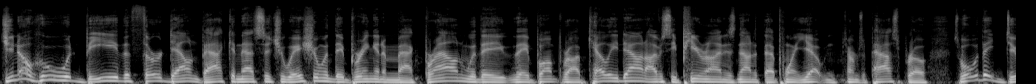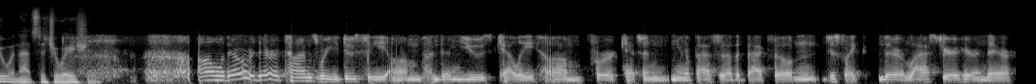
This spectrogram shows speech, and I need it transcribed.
do you know who would be the third down back in that situation? Would they bring in a Mack Brown? Would they they bump Rob Kelley down? Obviously, Perine is not at that point yet in terms of pass pro. So what would they do in that situation? Um, well, there are there are times where you do see um, them use Kelley um, for catching you know passes out of the backfield, and just like their last year here and there,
